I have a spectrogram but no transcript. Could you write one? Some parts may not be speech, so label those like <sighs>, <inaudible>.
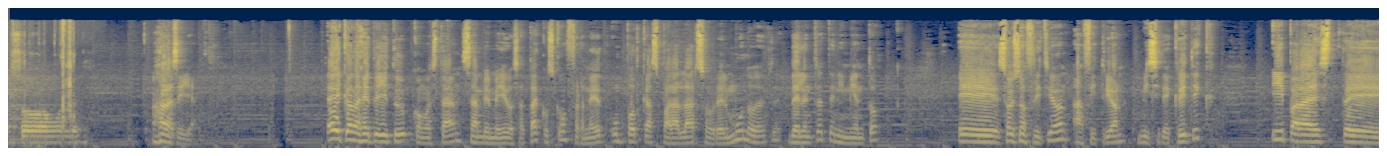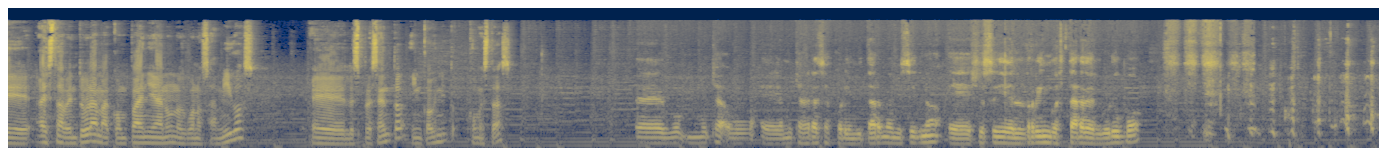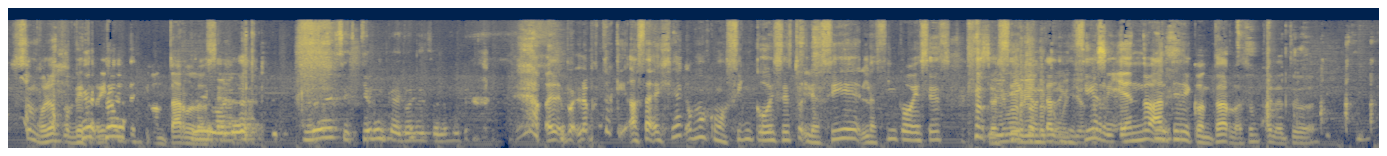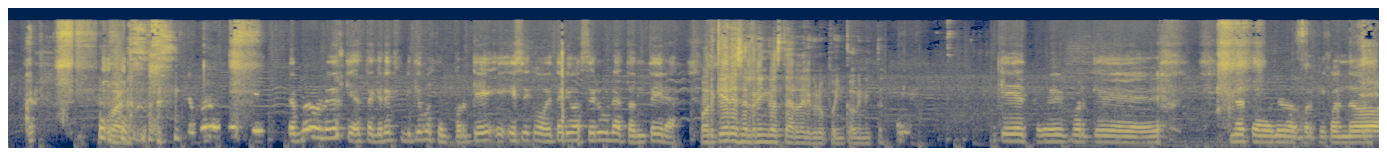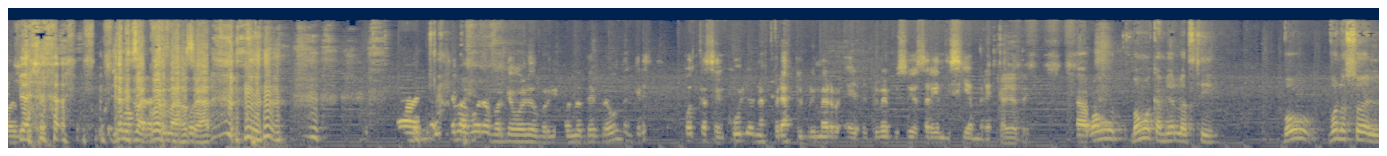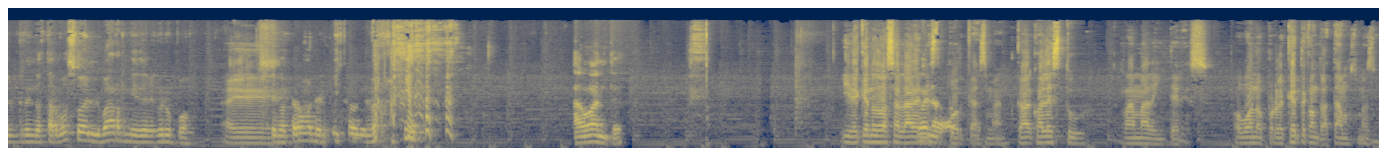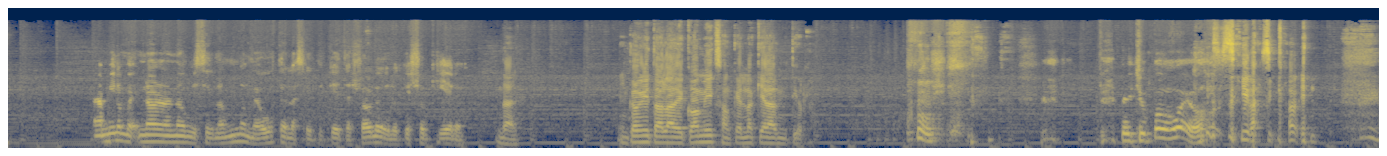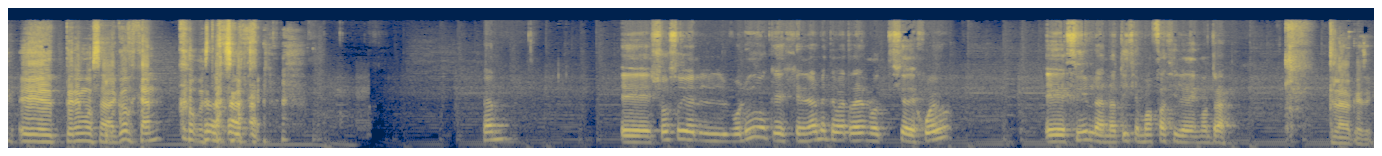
Eso, Ahora sí ya. Hey, ¿qué onda gente de YouTube? ¿Cómo están? Sean bienvenidos a Tacos con Fernet, un podcast para hablar sobre el mundo de- del entretenimiento. Eh, soy su anfitrión, anfitrión, Missy the Critic. Y para este, a esta aventura me acompañan unos buenos amigos. Eh, les presento, Incógnito, ¿cómo estás? Eh, mucha- eh, muchas gracias por invitarme, mi signo. Eh, yo soy el Ringo Star del grupo. <laughs> Es un boludo porque <laughs> te reíste antes de contarlo. o Sí, sea. boludo. No desistió nunca con eso. ¿no? Pero Lo peor es que, o sea, ya como como cinco veces esto y lo sigue, las cinco veces Nos lo sigue riendo contando como y se sigue riendo antes de contarlo. Es un pelotudo. Bueno, Lo peor es que- lo peor, boludo, es que hasta que no expliquemos el por qué ese comentario va a ser una tontera. ¿por qué eres el Ringo Star del grupo Incógnito? Que, eh, porque. No sé, boludo, porque cuando. <laughs> Ya, ya. Ya ni se acuerda, o sea. <laughs> Ah, ya- me acuerdo por qué, boludo, porque cuando te preguntan, ¿querés podcast en julio? No esperás que el primer, el, el primer episodio salga en diciembre. Cállate. Ah, vamos, vamos a cambiarlo así. Vos, vos no sos el Ringo Star, vos sos el Barney del grupo. Eh, Te encontramos en el piso del Barney. <laughs> Aguante. ¿Y de qué nos vas a hablar Bueno. en este podcast, man? ¿Cuál, cuál es tu rama de interés? O bueno, por el que te contratamos más bien. A mí no me. No, no, no, mi signo. A mí no me gustan las etiquetas. Yo hablo de lo que yo quiero. Dale. Incógnito habla de cómics, aunque él no quiera admitirlo. <laughs> Te chupó un huevo. <laughs> sí, básicamente. Eh, tenemos a Godhan. ¿Cómo estás, <laughs> Godhan? Han. Eh, yo soy el boludo que generalmente va a traer noticias de juego. Es decir, las noticias más fáciles de encontrar. claro que sí.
